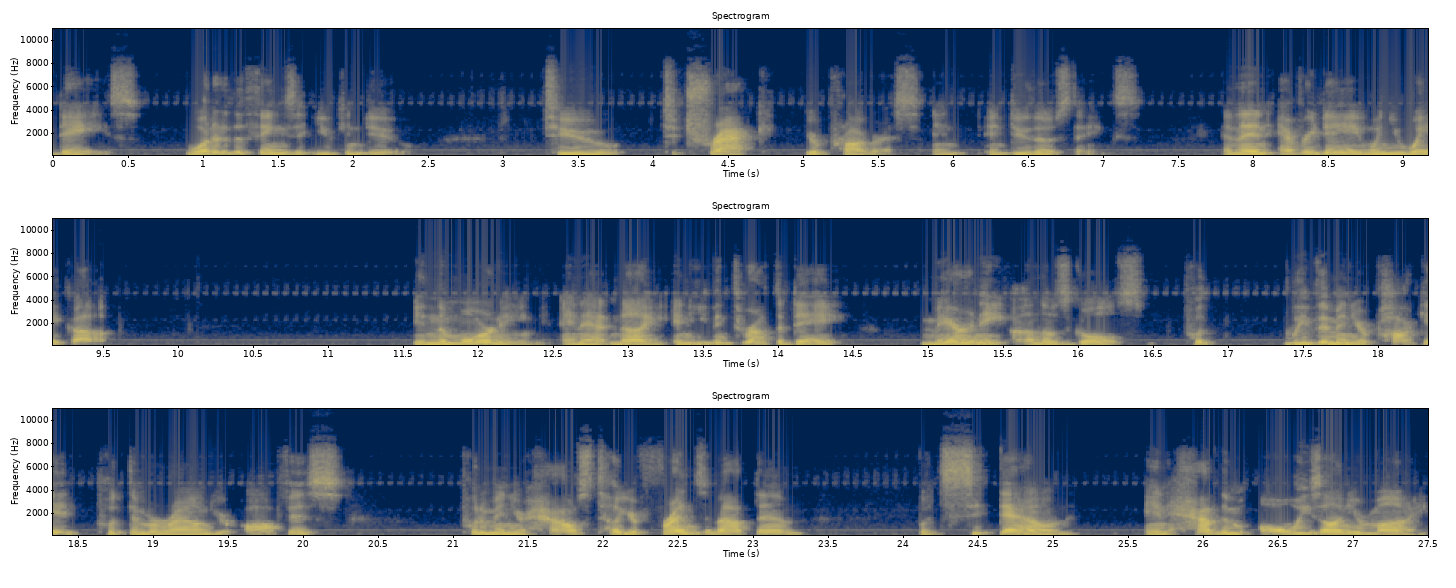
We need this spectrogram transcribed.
days. What are the things that you can do to to track your progress and and do those things? And then every day when you wake up in the morning and at night and even throughout the day marinate on those goals put leave them in your pocket put them around your office put them in your house, tell your friends about them, but sit down and have them always on your mind.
